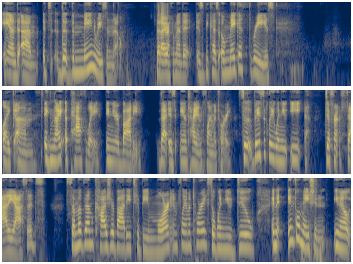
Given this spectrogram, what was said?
And, um, it's the, the main reason though that I recommend it is because omega 3s like um, ignite a pathway in your body that is anti-inflammatory. So basically when you eat different fatty acids, some of them cause your body to be more inflammatory. So when you do and inflammation, you know,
